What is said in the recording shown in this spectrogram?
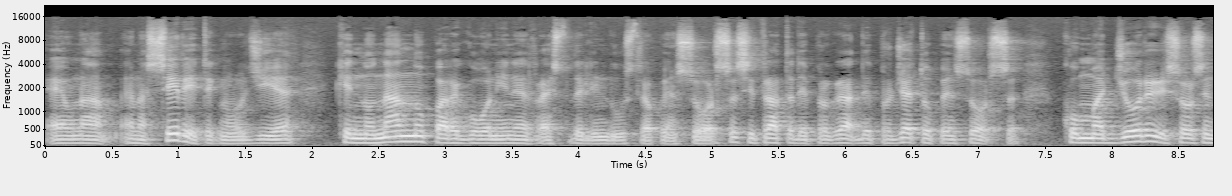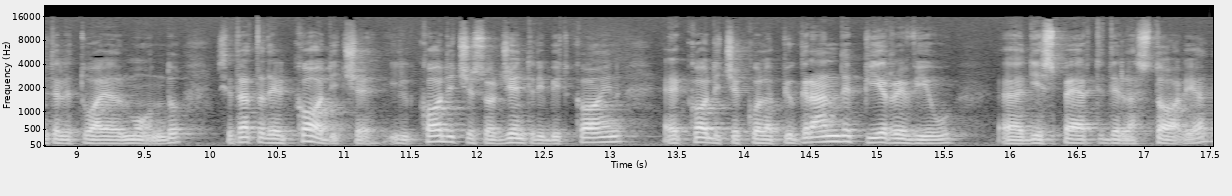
è una, è una serie di tecnologie che non hanno paragoni nel resto dell'industria open source. Si tratta del, del, progetto open source con maggiori risorse intellettuali al mondo. Si tratta del codice, il codice sorgente di Bitcoin è il codice con la più grande peer review eh, di esperti della storia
